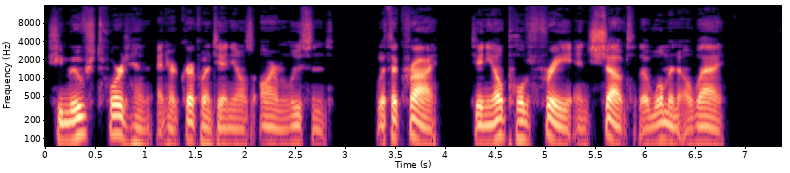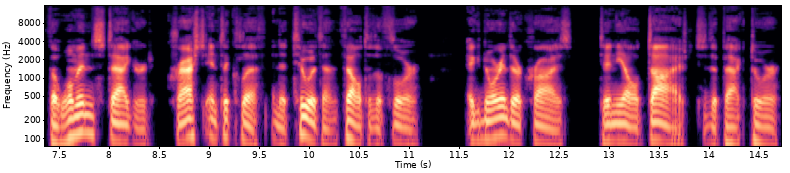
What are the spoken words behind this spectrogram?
She moved toward him, and her grip on Danielle's arm loosened. With a cry, Danielle pulled free and shoved the woman away. The woman staggered, crashed into Cliff, and the two of them fell to the floor. Ignoring their cries, Danielle dived to the back door,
